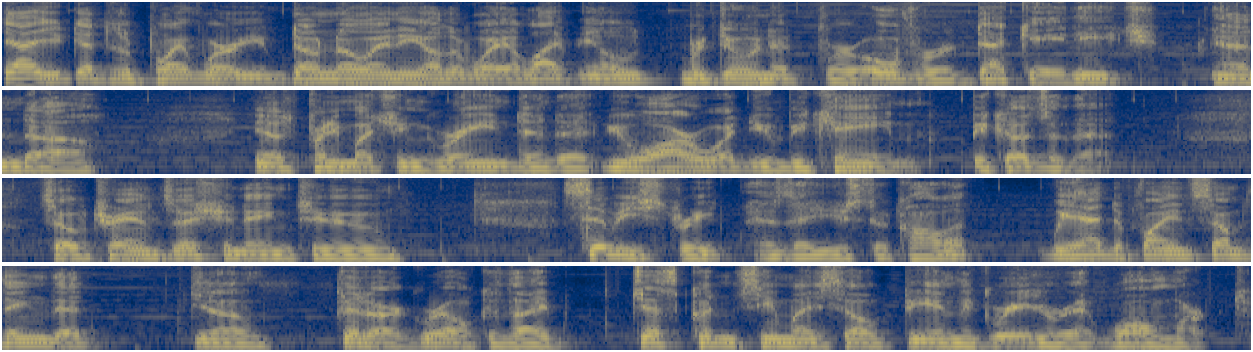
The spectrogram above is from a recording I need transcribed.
Yeah, you get to the point where you don't know any other way of life. You know, we're doing it for over a decade each. And, uh, you know, it's pretty much ingrained into you are what you became because of that. So transitioning to Civvy Street, as they used to call it, we had to find something that, you know, fit our grill because I just couldn't see myself being the greeter at Walmart.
